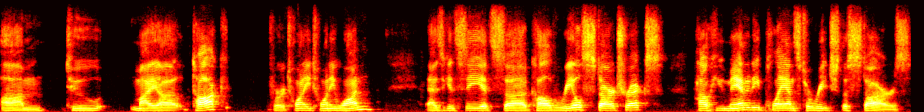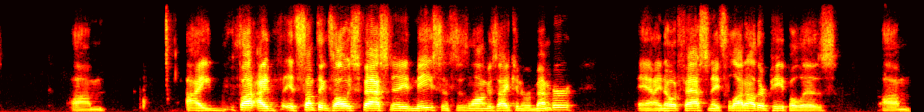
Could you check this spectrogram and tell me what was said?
um, to my uh, talk for 2021. As you can see, it's uh, called Real Star Treks How Humanity Plans to Reach the Stars. Um, I thought I it's something that's always fascinated me since as long as I can remember, and I know it fascinates a lot of other people. Is um,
